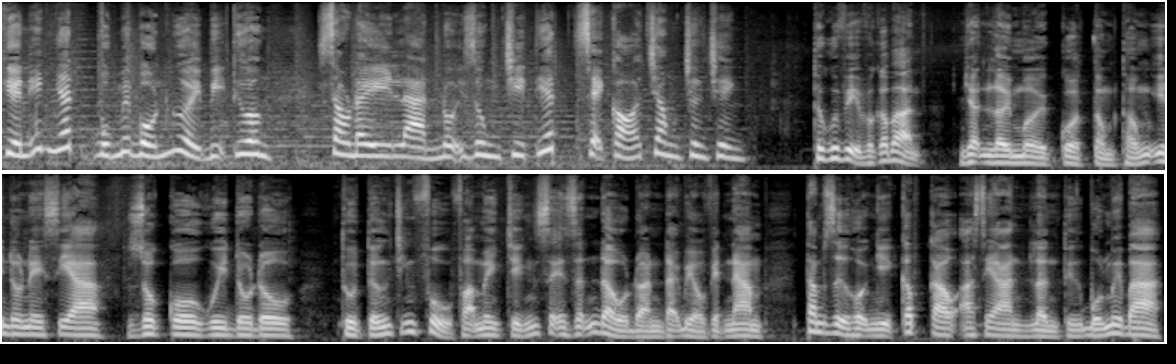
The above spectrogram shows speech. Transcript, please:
khiến ít nhất 44 người bị thương. Sau đây là nội dung chi tiết sẽ có trong chương trình. Thưa quý vị và các bạn, nhận lời mời của Tổng thống Indonesia Joko Widodo, Thủ tướng Chính phủ Phạm Minh Chính sẽ dẫn đầu đoàn đại biểu Việt Nam tham dự hội nghị cấp cao ASEAN lần thứ 43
